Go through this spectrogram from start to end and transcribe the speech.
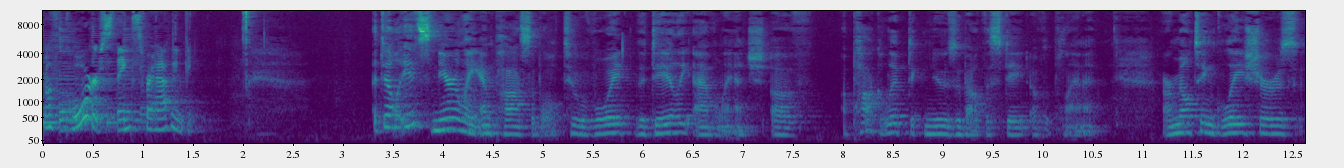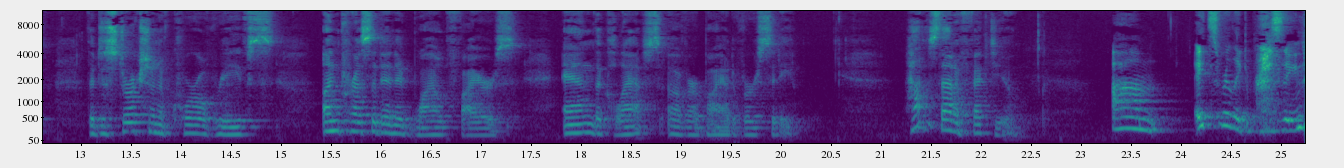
Of course, thanks for having me. Adelle, it's nearly impossible to avoid the daily avalanche of apocalyptic news about the state of the planet. Our melting glaciers, the destruction of coral reefs, unprecedented wildfires, and the collapse of our biodiversity. How does that affect you? Um, it's really depressing.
